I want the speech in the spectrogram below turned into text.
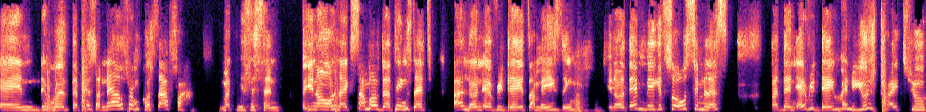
and with the personnel from COSAFA, magnificent. You know, like some of the things that I learn every day, it's amazing. You know, they make it so seamless. But then every day when you try to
